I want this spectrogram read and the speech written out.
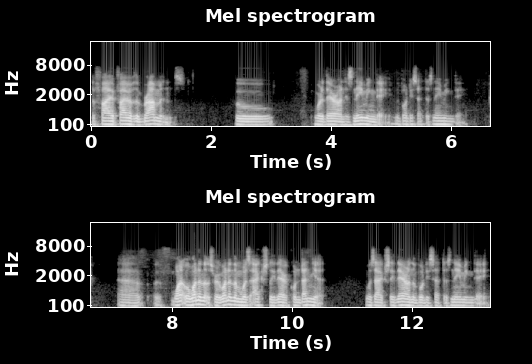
the five five of the Brahmins who were there on his naming day, the Bodhisattva's naming day. Uh, one, one of them, sorry, one of them was actually there. Kondanya was actually there on the Bodhisattva's naming day,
